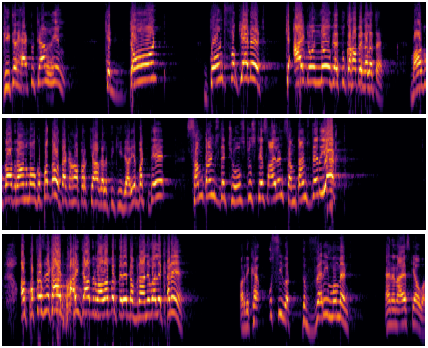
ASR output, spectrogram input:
پیٹر ہیڈ ٹو ٹیل ہم کہ ڈونٹ ڈونٹ فوگیٹ اٹ کہ آئی ڈونٹ نو کہ تو کہاں پہ غلط ہے۔ بعض اوقات رہنماؤں کو پتا ہوتا ہے کہاں پر کیا غلطی کی جا رہی ہے but they sometimes they choose to stay silent sometimes they react اور پترس نے کہا، بھائی، جا دروازہ پر تیرے دفنانے والے کھڑے ہیں. اور دیکھا اسی وقت دا ویری مومنٹ اینائس کیا ہوا؟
